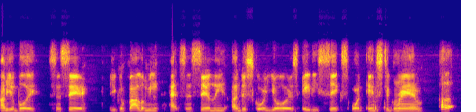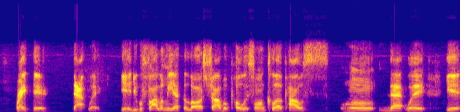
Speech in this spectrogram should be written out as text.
I'm your boy, Sincere. You can follow me at sincerely underscore yours 86 on Instagram. Uh, right there, that way. Yeah, you can follow me at the Lost Tribe of Poets on Clubhouse. Mm, that way. Yeah,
